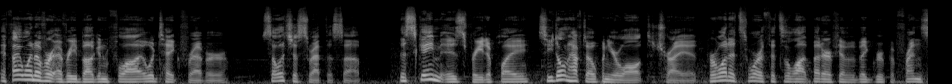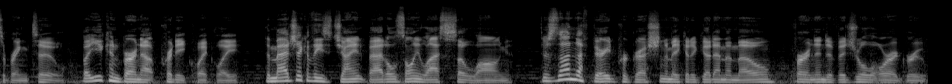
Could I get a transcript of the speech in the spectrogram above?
If I went over every bug and flaw, it would take forever. So let's just wrap this up. This game is free to play, so you don't have to open your wallet to try it. For what it's worth, it's a lot better if you have a big group of friends to bring too. But you can burn out pretty quickly. The magic of these giant battles only lasts so long. There's not enough varied progression to make it a good MMO for an individual or a group.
